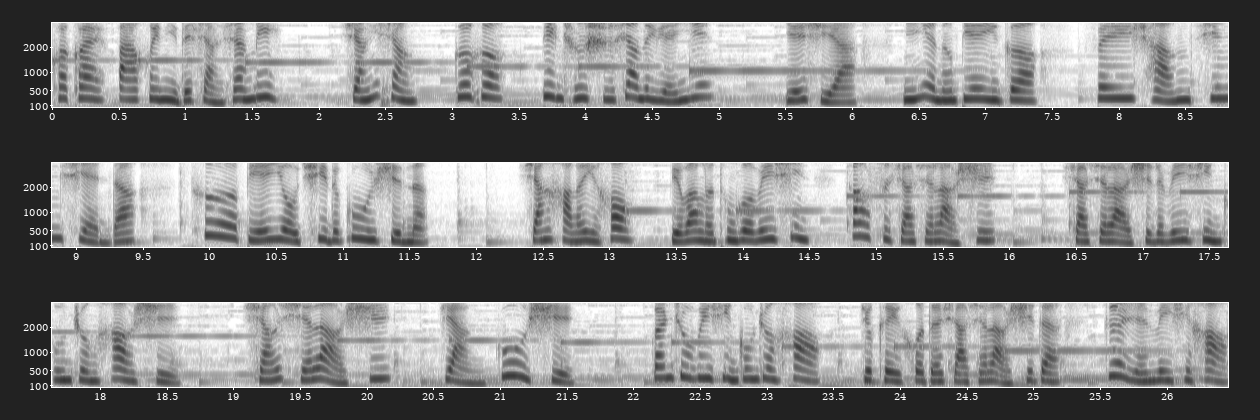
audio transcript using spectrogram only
快快发挥你的想象力，想一想哥哥变成石像的原因。也许啊，你也能编一个非常惊险的、特别有趣的故事呢。想好了以后，别忘了通过微信告诉小雪老师。小雪老师的微信公众号是“小雪老师讲故事”，关注微信公众号就可以获得小雪老师的个人微信号。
